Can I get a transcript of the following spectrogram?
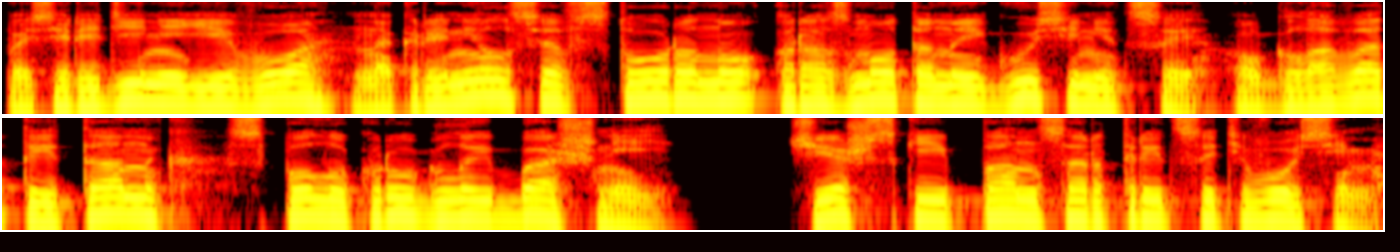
Посередине его накренился в сторону размотанной гусеницы угловатый танк с полукруглой башней, чешский «Панцер-38».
